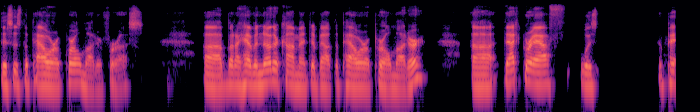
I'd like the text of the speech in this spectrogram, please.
this is the power of Perlmutter for us. Uh, but I have another comment about the power of Perlmutter. Uh, that graph was pre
